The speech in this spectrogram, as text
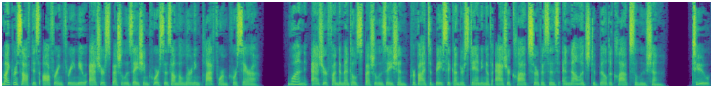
Microsoft is offering three new Azure specialization courses on the learning platform Coursera. 1. Azure Fundamentals Specialization provides a basic understanding of Azure Cloud Services and knowledge to build a cloud solution. 2.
